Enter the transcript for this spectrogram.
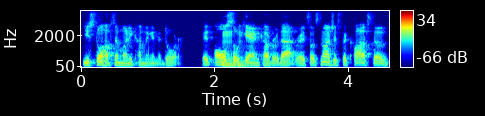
you still have some money coming in the door. it also mm-hmm. can cover that, right? So it's not just the cost of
